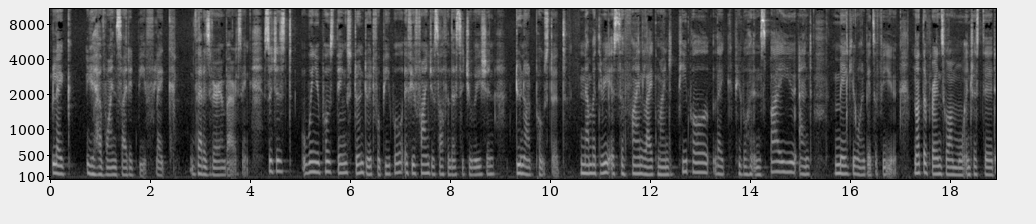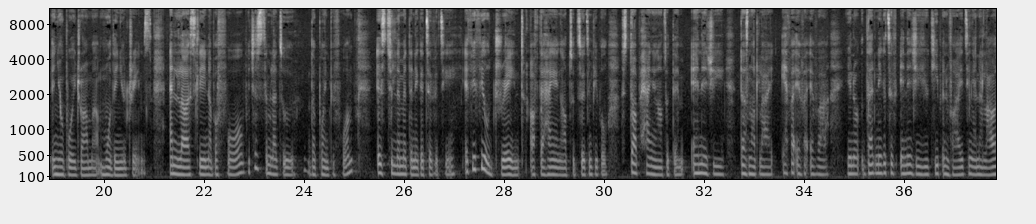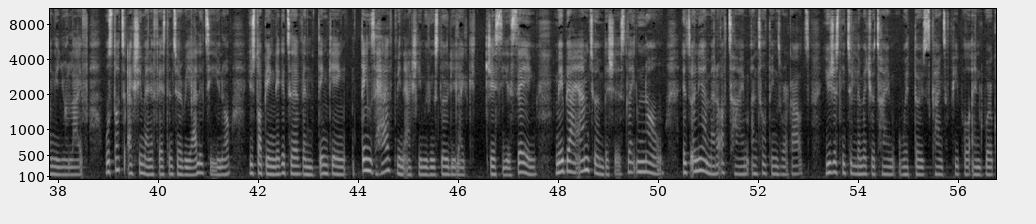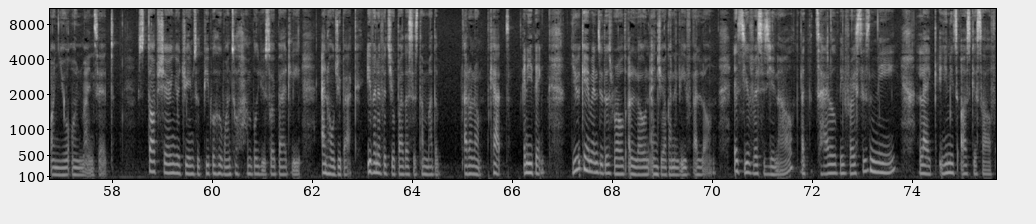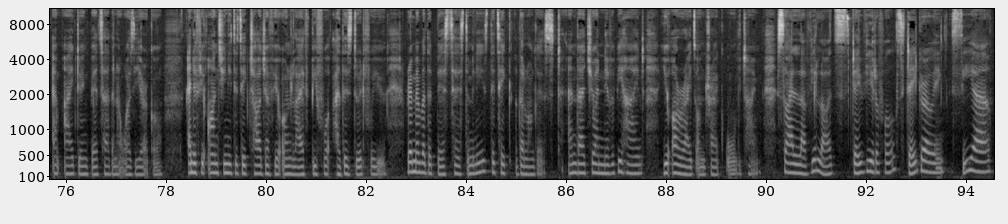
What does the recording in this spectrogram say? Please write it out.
Like, you have one sided beef. Like, that is very embarrassing. So just when you post things, don't do it for people. If you find yourself in that situation, do not post it. Number three is to find like minded people, like people who inspire you and make you want better for you, not the friends who are more interested in your boy drama more than your dreams. And lastly, number four, which is similar to the point before, is to limit the negativity. If you feel drained after hanging out with certain people, stop hanging out with them. Energy does not lie, ever, ever, ever. You know, that negative energy you keep inviting and allowing in your life will start to actually manifest into a reality. You know, you stop being negative and thinking things have been actually moving slowly, like Jesse is saying, maybe I am too ambitious. Like, no, it's only a matter of time until things work out. You just need to limit your time with those kinds of people and work on your own mindset. Stop sharing your dreams with people who want to humble you so badly and hold you back, even if it's your brother, sister, mother, I don't know, cat, anything. You came into this world alone and you are going to leave alone. It's you versus you now, like the title Me versus Me. Like, you need to ask yourself, am I doing better than I was a year ago? And if you aren't, you need to take charge of your own life before others do it for you. Remember the best testimonies, they take the longest, and that you are never behind. You are right on track all the time. So I love you lots. Stay beautiful, stay growing. See ya.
